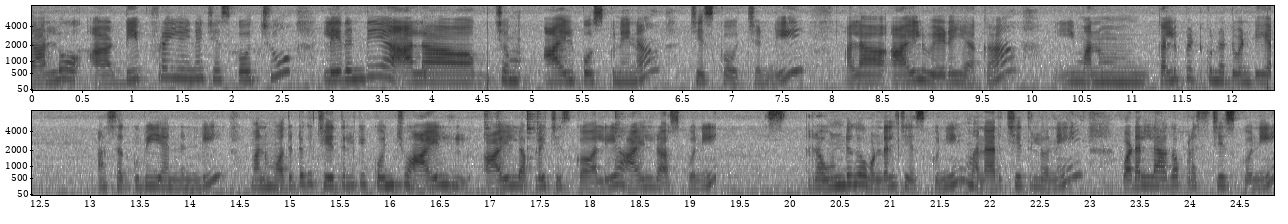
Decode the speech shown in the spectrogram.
దానిలో డీప్ ఫ్రై అయినా చేసుకోవచ్చు లేదంటే అలా కొంచెం ఆయిల్ పోసుకునైనా చేసుకోవచ్చండి. అలా ఆయిల్ వేడయ్యాక ఈ మనం కలిపి పెట్టుకున్నటువంటి ఆ సగ్గు బియ్యాన్నండి మనం మొదటగా చేతులకి కొంచెం ఆయిల్ ఆయిల్ అప్లై చేసుకోవాలి ఆయిల్ రాసుకొని రౌండ్గా ఉండలు చేసుకుని మన అరచేతిలోనే వడల్లాగా ప్రెస్ చేసుకొని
